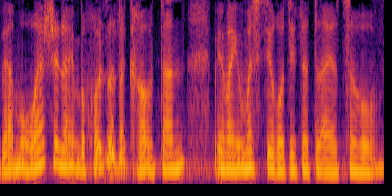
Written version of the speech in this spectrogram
והמורה שלהם בכל זאת לקחה אותן, והן היו מסתירות את הטלאי הצהוב.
